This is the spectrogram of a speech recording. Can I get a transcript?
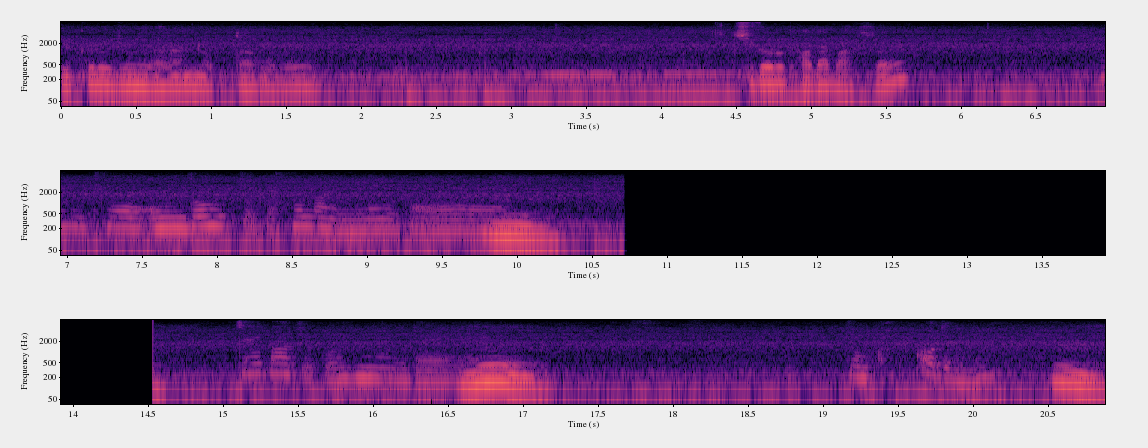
이렇게 끊어주는 사람이 없다고 치료를 받아봤어요? 저 엉덩이 쪽에 하나 있는 거 음. 째가지고 했는데 음. 좀 컸거든요. 음.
